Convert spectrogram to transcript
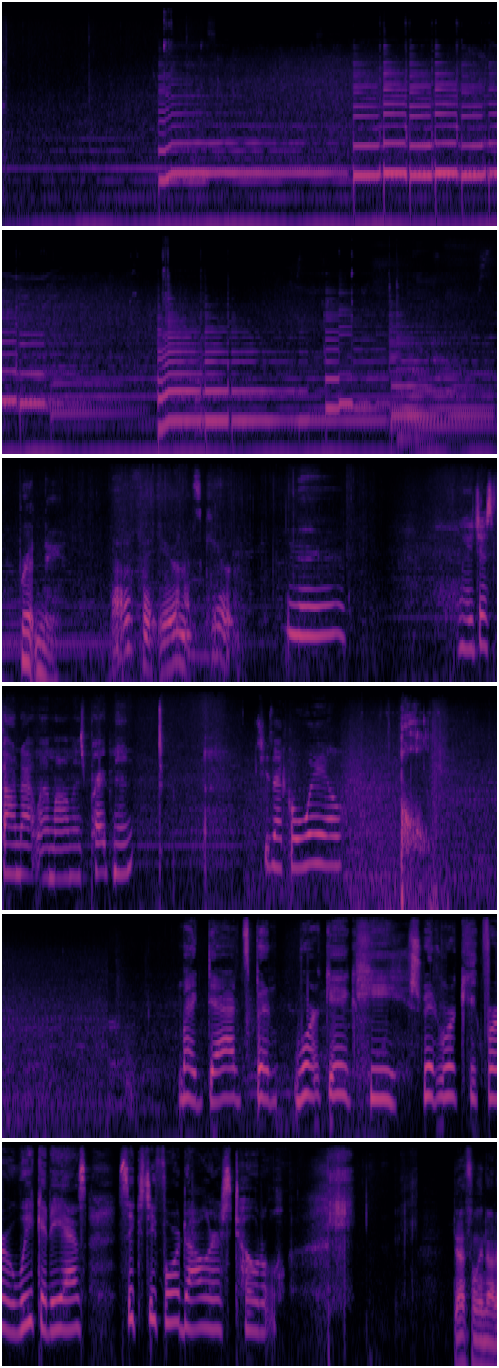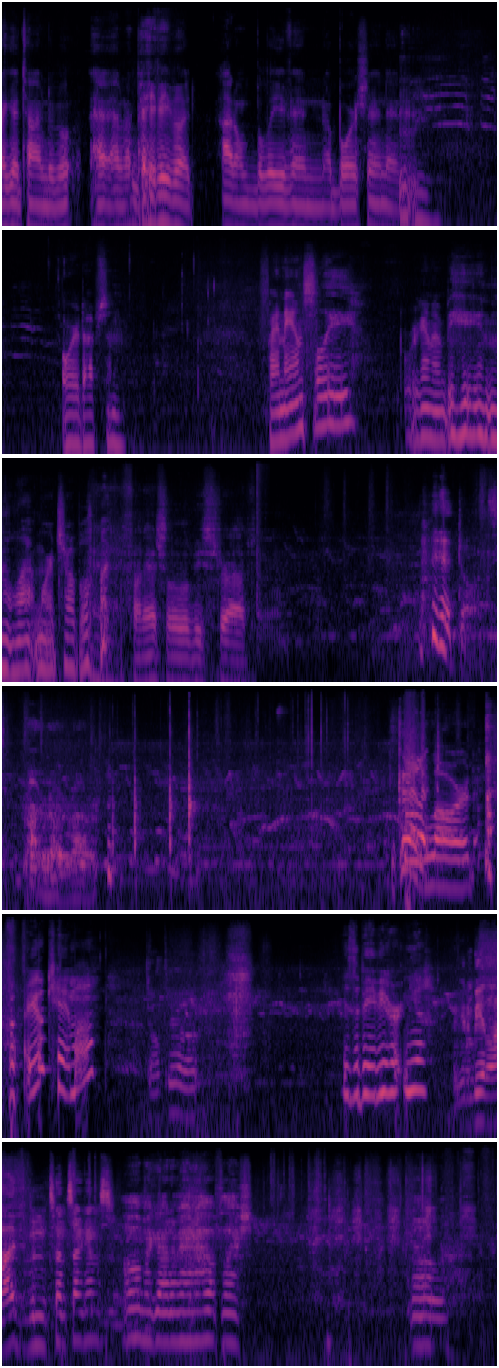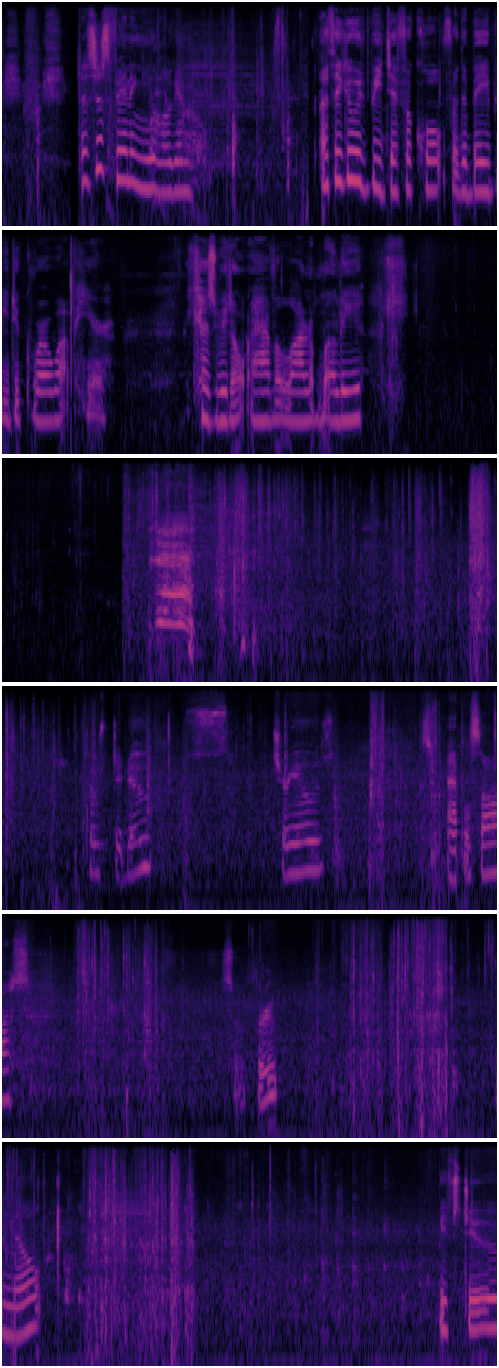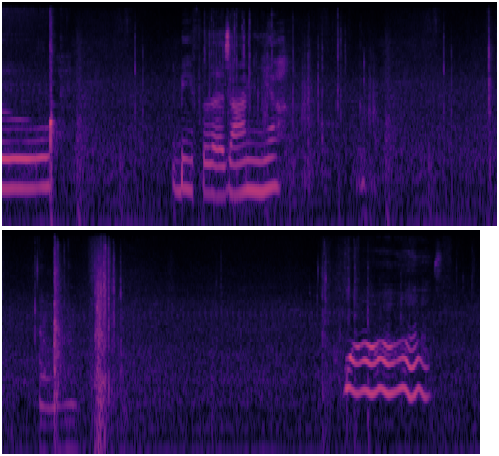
Brittany. That'll fit you, and it's cute. No. We just found out my mom is pregnant. She's like a whale. My dad's been working. He's been working for a week and he has $64 total. Definitely not a good time to have a baby, but I don't believe in abortion and Or adoption. Financially, we're gonna be in a lot more trouble. financially we'll be strapped. Dogs. Good lord. Are you okay, Mom? Don't throw up. Is the baby hurting you? You're gonna be alive in 10 seconds? Oh my god, I'm had a hot flash. No. That's just fanning you, Logan. I think it would be difficult for the baby to grow up here because we don't have a lot of money. Toasted oats, Cheerios, some applesauce, some fruit, milk, beef stew, beef lasagna.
